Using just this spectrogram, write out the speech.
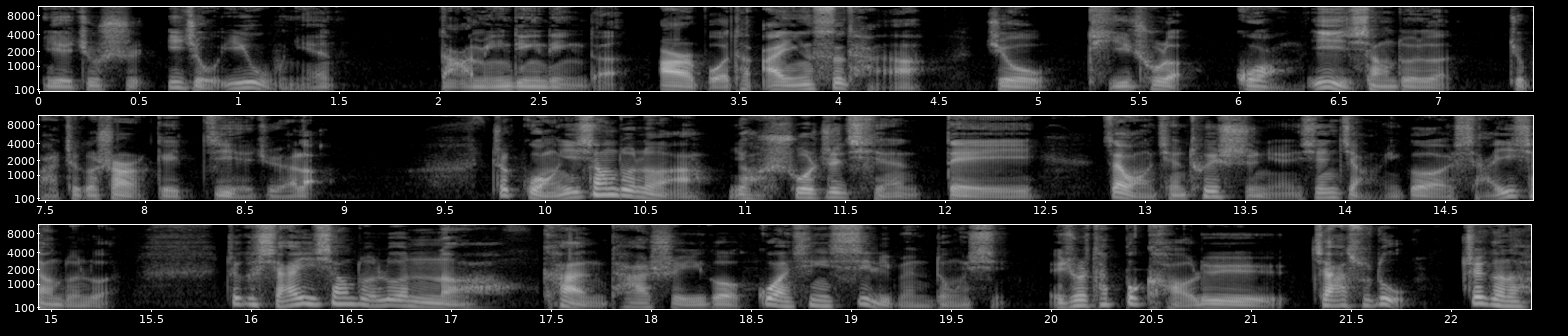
也就是一九一五年，大名鼎鼎的阿尔伯特·爱因斯坦啊，就提出了广义相对论，就把这个事儿给解决了。这广义相对论啊，要说之前得再往前推十年，先讲一个狭义相对论。这个狭义相对论呢，看它是一个惯性系里面的东西，也就是它不考虑加速度。这个呢，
